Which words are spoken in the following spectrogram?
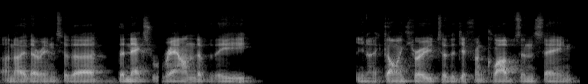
I know they're into the the next round of the you know, going through to the different clubs and seeing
